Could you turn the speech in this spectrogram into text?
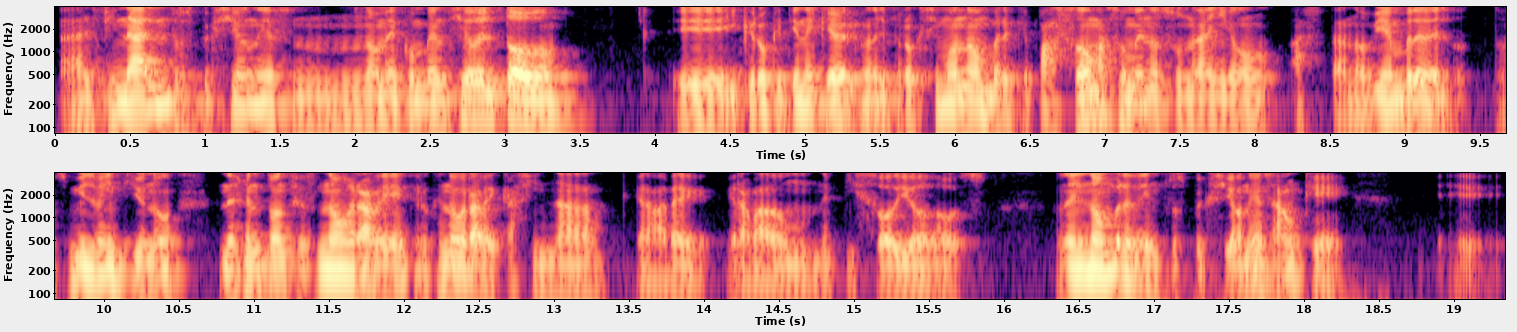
al final, introspecciones no me convenció del todo eh, y creo que tiene que ver con el próximo nombre, que pasó más o menos un año hasta noviembre del 2021. En ese entonces no grabé, creo que no grabé casi nada, grabé grabado un episodio o dos con el nombre de introspecciones, aunque, eh,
